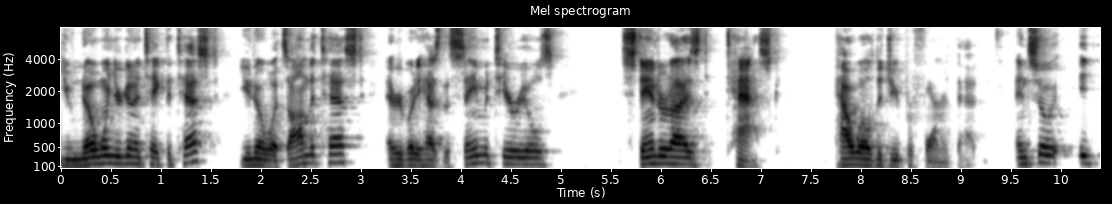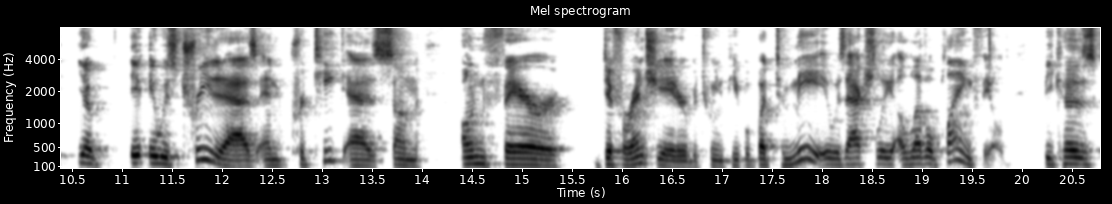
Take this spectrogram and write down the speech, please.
You know when you're going to take the test, you know what's on the test, everybody has the same materials, standardized task. How well did you perform at that? And so it, you know, it, it was treated as and critiqued as some unfair differentiator between people. But to me, it was actually a level playing field because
